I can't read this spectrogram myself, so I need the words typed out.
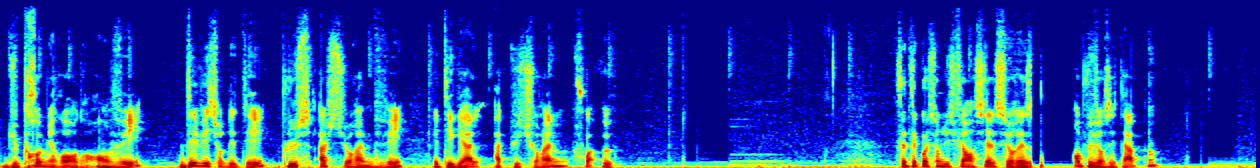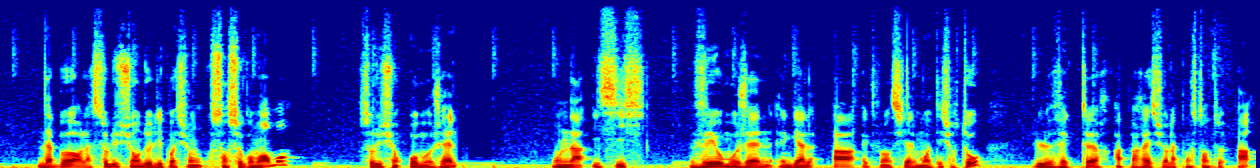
du premier ordre en v, dv sur dt plus h sur mv est égal à Q sur M fois E. Cette équation différentielle se résout en plusieurs étapes. D'abord la solution de l'équation sans second membre, solution homogène. On a ici V homogène égale A exponentielle moins T sur taux. Le vecteur apparaît sur la constante A.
